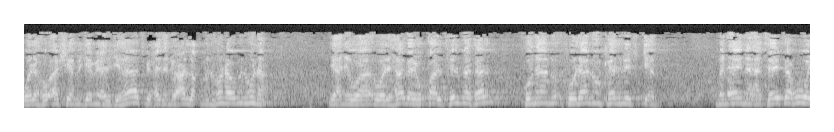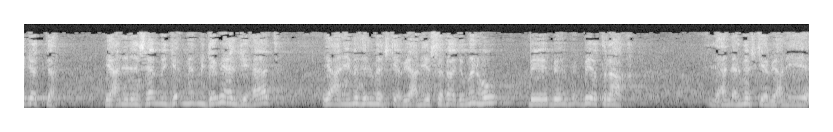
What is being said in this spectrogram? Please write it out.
وله أشياء من جميع الجهات بحيث انه يعلق من هنا ومن هنا. يعني ولهذا يقال في المثل فلان فلان كالمشجب من أين أتيته؟ وجدته. يعني الإنسان من جميع الجهات يعني مثل المشجب يعني يستفاد منه بإطلاق. لأن المشجب يعني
